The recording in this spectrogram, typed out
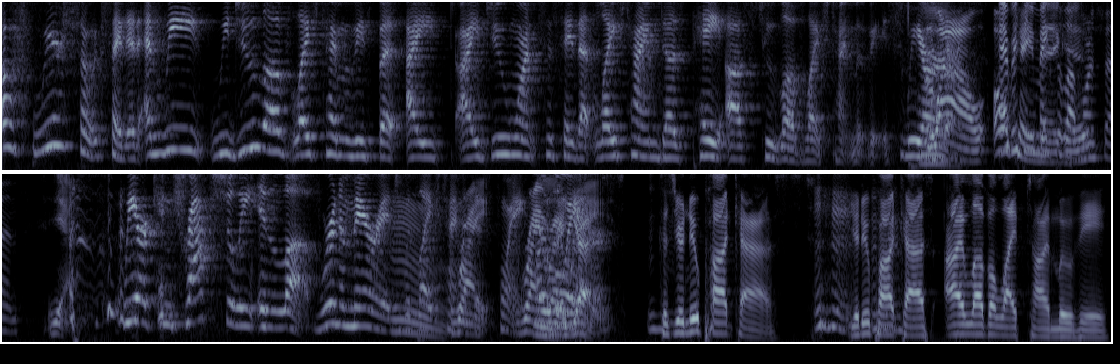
Oh, we're so excited, and we we do love Lifetime movies, but I I do want to say that Lifetime does pay us to love Lifetime movies. We are Wow. Okay, Everything makes a lot more sense. Yeah. we are contractually in love. We're in a marriage with mm, Lifetime at this point. right, We're right, lawyers. Yes. Because your new podcast, mm-hmm. your new mm-hmm. podcast, I love a lifetime movie.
